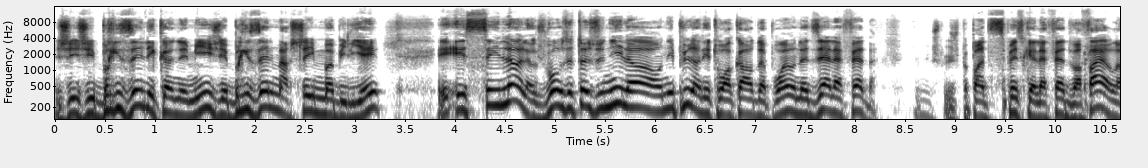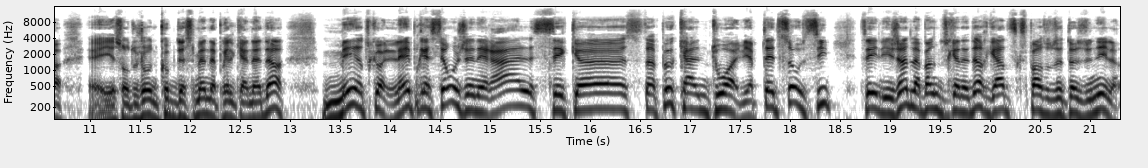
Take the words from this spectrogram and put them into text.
j'ai brisé l'économie, j'ai brisé le marché immobilier. Et, et c'est là, là, que je vois aux États-Unis, là, on n'est plus dans les trois quarts de point. On a dit à la Fed, ben, je, je peux pas anticiper ce que la Fed va faire. Là. Euh, ils sont toujours une couple de semaines après le Canada. Mais en tout cas, l'impression générale, c'est que c'est un peu calme-toi. Il y a peut-être ça aussi. Tu sais, les gens de la Banque du Canada regardent ce qui se passe aux États-Unis. là.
